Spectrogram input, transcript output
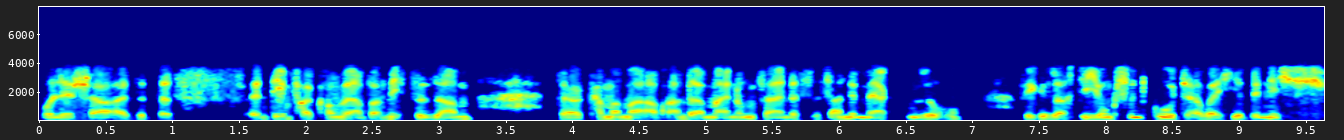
bullischer. Also das, in dem Fall kommen wir einfach nicht zusammen. Da kann man mal auch anderer Meinung sein. Das ist an den Märkten so. Wie gesagt, die Jungs sind gut, aber hier bin ich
